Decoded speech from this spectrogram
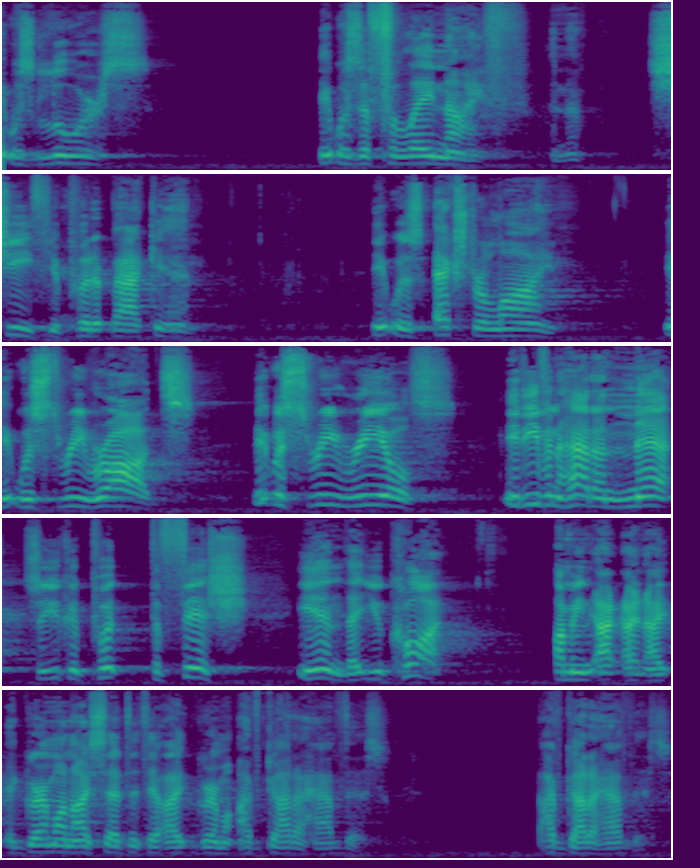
it was lures, it was a fillet knife and a sheath, you put it back in. It was extra line. It was three rods. It was three reels. It even had a net so you could put the fish in that you caught. I mean, I, I, Grandma and I said to the, I, Grandma, I've got to have this. I've got to have this.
